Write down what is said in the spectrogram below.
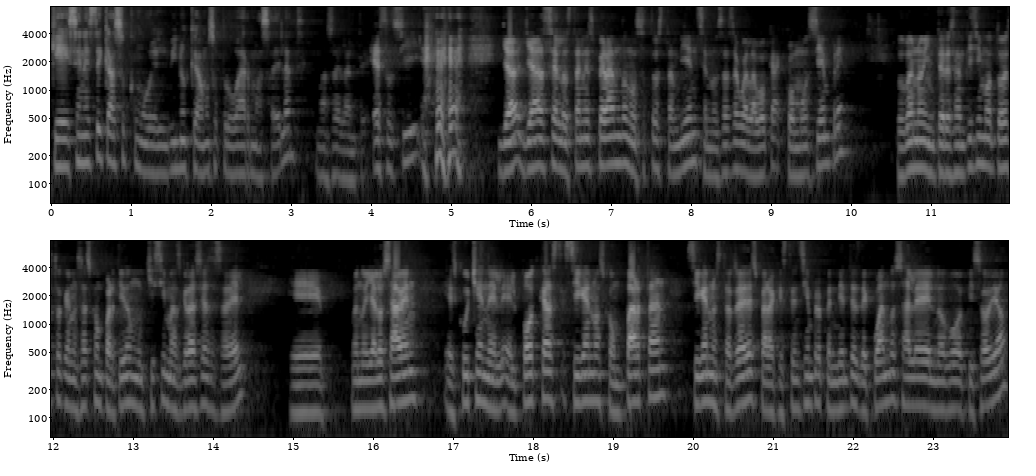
Que es en este caso como el vino que vamos a probar más adelante. Más adelante. Eso sí, ya, ya se lo están esperando, nosotros también, se nos hace agua la boca, como siempre. Pues bueno, interesantísimo todo esto que nos has compartido. Muchísimas gracias, Isabel. Eh, bueno, ya lo saben, escuchen el, el, podcast, síganos, compartan, sigan nuestras redes para que estén siempre pendientes de cuándo sale el nuevo episodio.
